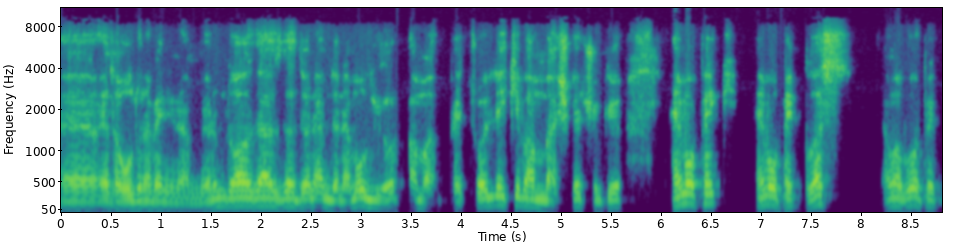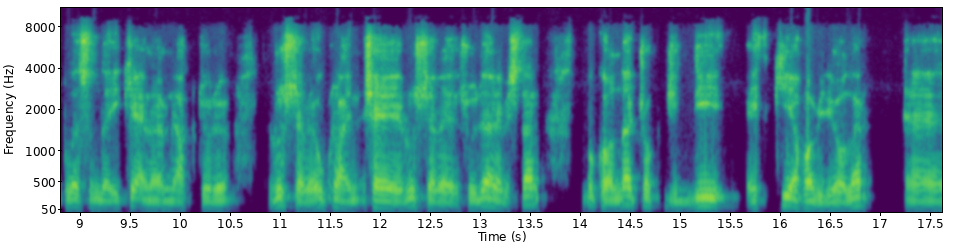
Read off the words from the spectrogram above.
Ee, ya da olduğuna ben inanmıyorum. Doğalgazda dönem dönem oluyor ama petroldeki bambaşka. Çünkü hem OPEC hem OPEC Plus ama bu OPEC Plus'ın da iki en önemli aktörü Rusya ve Ukrayna, şey Rusya ve Suudi Arabistan bu konuda çok ciddi etki yapabiliyorlar. Ee,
